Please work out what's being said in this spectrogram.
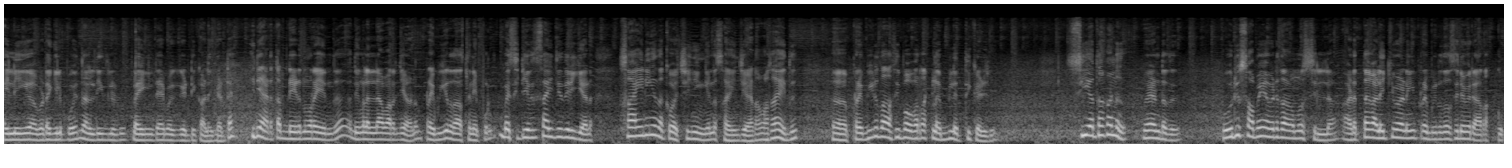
ഐ ലീഗ് എവിടെയെങ്കിലും പോയി നല്ല രീതിയിലൊരു പ്ലേയിങ് ടൈം ഒക്കെ കിട്ടി കളിക്കട്ടെ. ഇനി അടുത്ത അപ്ഡേറ്റ് എന്ന് പറയുന്നത് നിങ്ങളെല്ലാം പറഞ്ഞാണ് പ്രവീർ ദാസിനെ ഇപ്പോൾ ബെസിറ്റി എഫ് സൈൻ ചെയ്തിരിക്കുകയാണ്. സൈനിങ് എന്നൊക്കെ വെച്ച് കഴിഞ്ഞാൽ ഇങ്ങനെ സൈൻ ചെയ്യണം. അതായത് പ്രവീർ ദാസ് ഇപ്പോൾ അവരുടെ ക്ലബിൽ എത്തിക്കഴിഞ്ഞു. സി അതാണ് വേണ്ടത്. ഒരു സമയം അവർ താമസിച്ചില്ല. അടുത്ത കളിക്ക് വേണമെങ്കിൽ പ്രബീർദാസിനെ അവർ ഇറക്കും.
